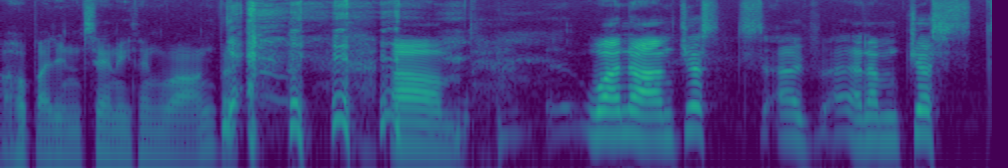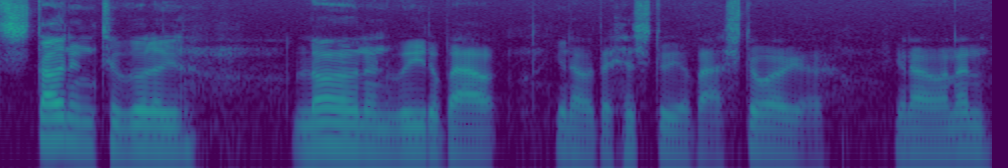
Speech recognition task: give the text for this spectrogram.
I hope I didn't say anything wrong. But, um, well, no, I'm just, I've, and I'm just starting to really learn and read about, you know, the history of Astoria, you know, and then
